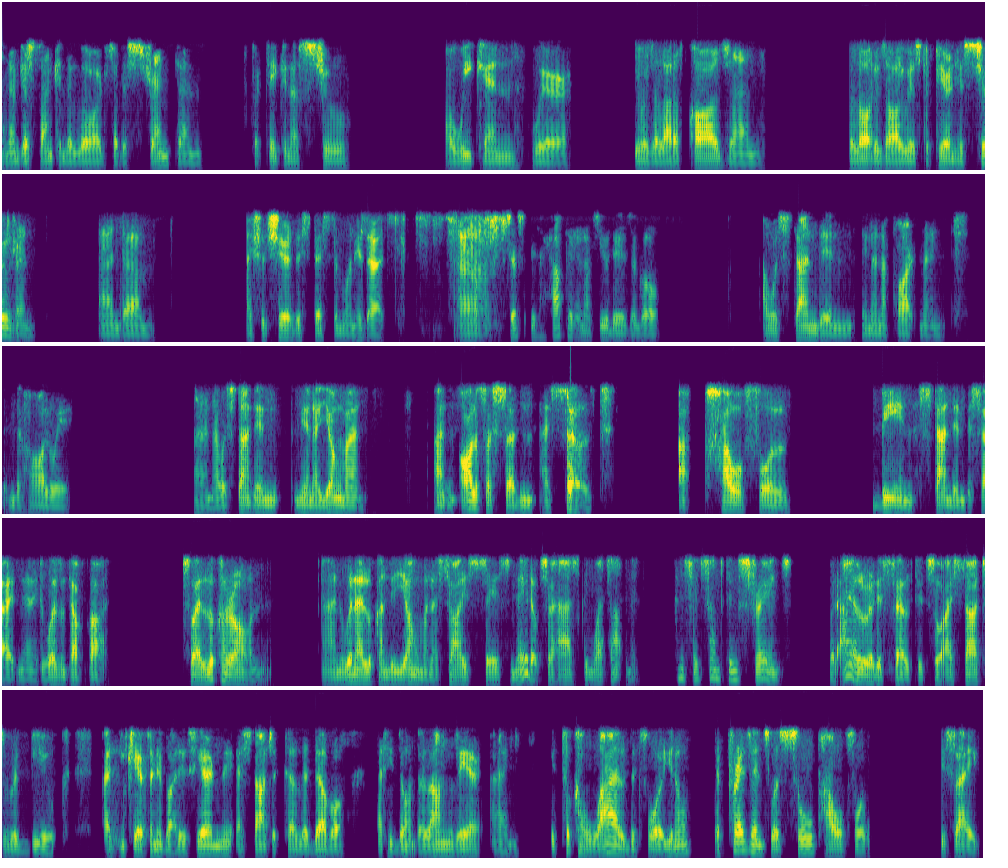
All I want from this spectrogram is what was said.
And I'm just thanking the Lord for the strength and for taking us through a weekend where there was a lot of calls and the Lord is always preparing his children. And um, I should share this testimony that uh, just it happened in a few days ago. I was standing in an apartment in the hallway and I was standing, me and a young man, and all of a sudden I felt a powerful being standing beside me, and it wasn't of God. So I look around, and when I look on the young man, I saw his face made up. So I asked him, What's happening? And he said, Something strange. But I already felt it, so I started to rebuke. I didn't care if anybody is hearing me. I started to tell the devil that he don't belong there. And it took a while before, you know, the presence was so powerful. It's like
